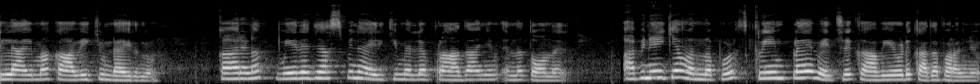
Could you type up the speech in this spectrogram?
ഇല്ലായ്മ കാവ്യയ്ക്കുണ്ടായിരുന്നു. കാരണം മീര ജാസ്മിനായിരിക്കുമല്ലോ പ്രാധാന്യം എന്ന തോന്നൽ. അഭിനയിക്കാൻ വന്നപ്പോൾ സ്ക്രീൻ പ്ലേ വെച്ച് കാവ്യയോട് കഥ പറഞ്ഞു.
